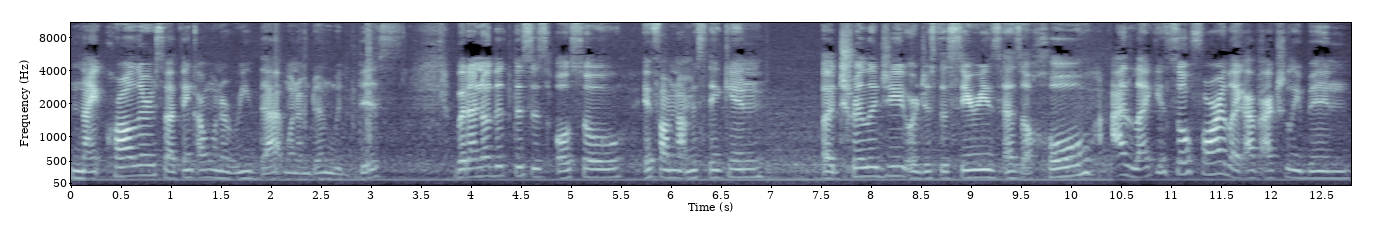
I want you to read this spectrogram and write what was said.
nightcrawler so i think i want to read that when i'm done with this. But i know that this is also if i'm not mistaken a trilogy or just a series as a whole. I like it so far like i've actually been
